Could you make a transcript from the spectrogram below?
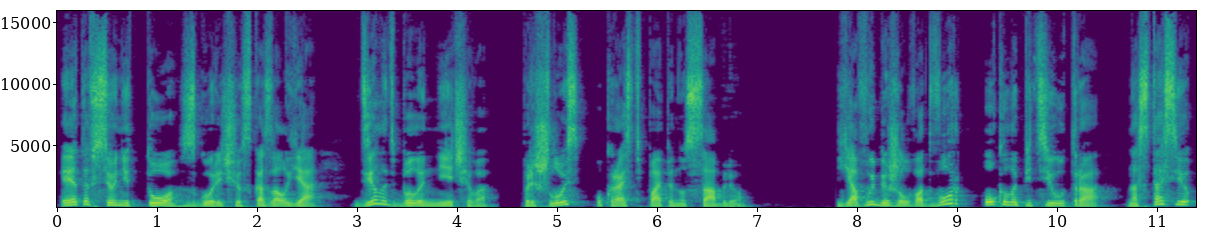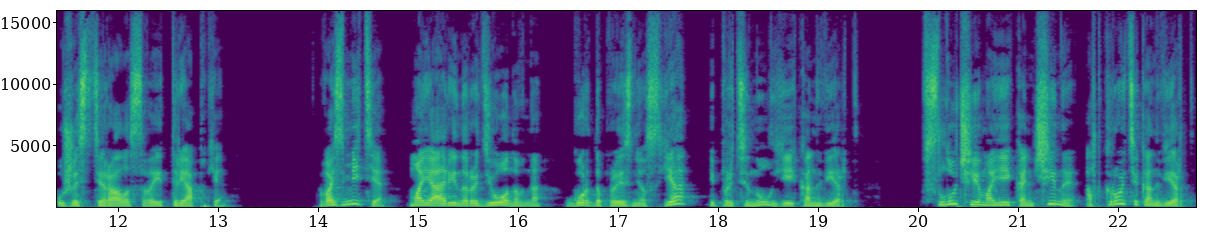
«Это все не то», — с горечью сказал я. Делать было нечего. Пришлось украсть папину саблю. Я выбежал во двор около пяти утра. Настасья уже стирала свои тряпки. «Возьмите, моя Арина Родионовна», — гордо произнес я и протянул ей конверт. «В случае моей кончины откройте конверт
